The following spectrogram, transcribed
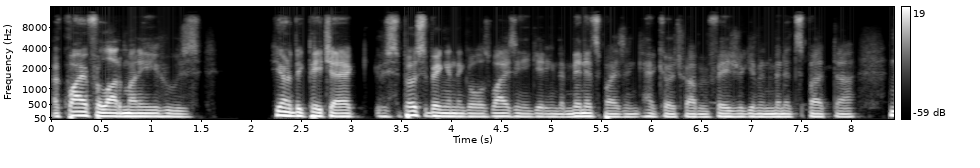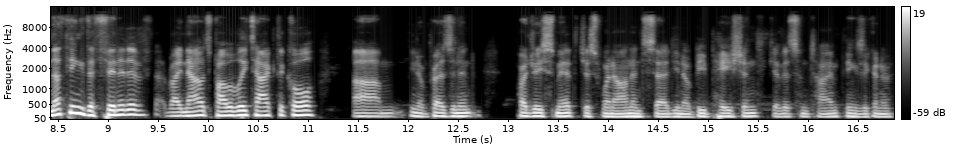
acquire for a lot of money who's here on a big paycheck, who's supposed to bring in the goals, why isn't he getting the minutes? Why isn't head coach Robin Fraser giving the minutes? But uh, nothing definitive right now. It's probably tactical. Um, you know, President Padraig Smith just went on and said, you know, be patient, give it some time. Things are going to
